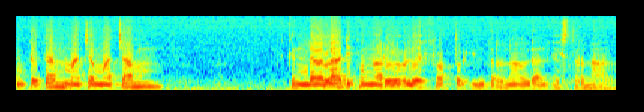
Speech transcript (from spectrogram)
sampaikan macam-macam kendala dipengaruhi oleh faktor internal dan eksternal.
